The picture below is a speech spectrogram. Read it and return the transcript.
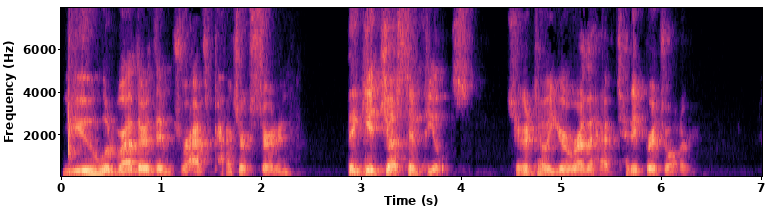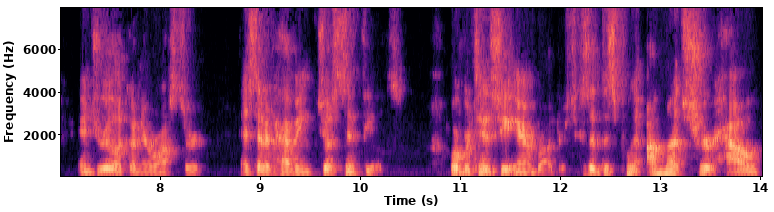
you would rather than draft Patrick Surtain than get Justin Fields. So you're gonna tell me you'd rather have Teddy Bridgewater and Drew Lock on your roster instead of having Justin Fields or potentially Aaron Rodgers. Because at this point, I'm not sure how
